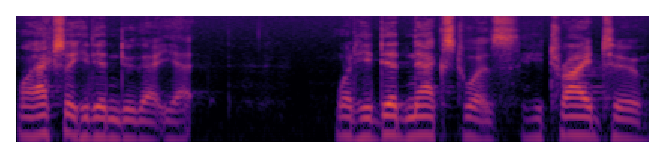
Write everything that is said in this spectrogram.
Well, actually, he didn't do that yet. What he did next was he tried to,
